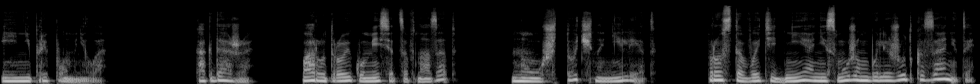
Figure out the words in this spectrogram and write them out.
И не припомнила. Когда же? Пару-тройку месяцев назад? Ну уж точно не лет. Просто в эти дни они с мужем были жутко заняты.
